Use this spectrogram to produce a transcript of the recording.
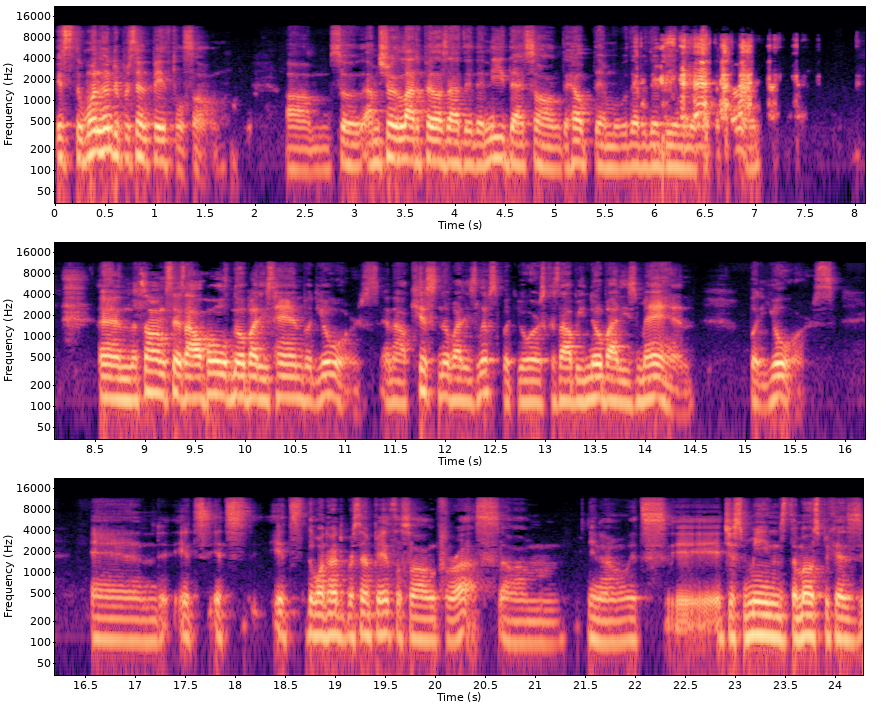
it's the 100% faithful song. Um, so I'm sure a lot of fellas out there that need that song to help them with whatever they're dealing with at the time. And the song says, I'll hold nobody's hand but yours, and I'll kiss nobody's lips but yours, because I'll be nobody's man but yours. And it's it's it's the 100% faithful song for us. Um, you know, it's it just means the most because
